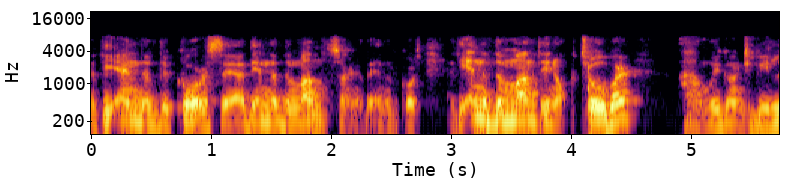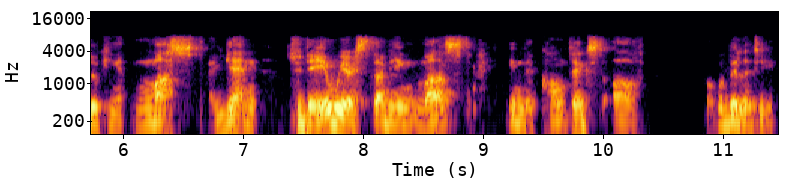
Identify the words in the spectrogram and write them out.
at the end of the course, uh, at the end of the month, sorry, at the end of the course, at the end of the month in October, um, we're going to be looking at must again. Today we are studying must in the context of probability,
